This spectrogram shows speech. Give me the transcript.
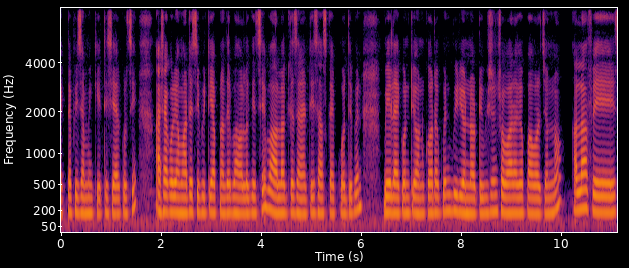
একটা পিস আমি কেটে শেয়ার করছি। আশা করি আমার রেসিপিটি আপনাদের ভালো লেগেছে। ভালো লাগলে চ্যানেলটি সাবস্ক্রাইব করে দেবেন। বেল আইকনটি অন করে রাখবেন। ভিডিওর নোটিফিকেশন সবার আগে পাওয়ার জন্য। আল্লাহ হাফেজ।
